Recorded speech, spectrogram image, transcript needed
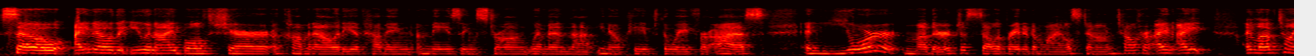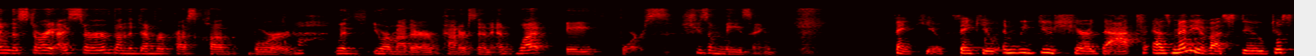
So I know that you and I both share a commonality of having amazing, strong women that, you know, paved the way for us. And your mother just celebrated a milestone. Tell her, I, I, I love telling this story. I served on the Denver Press Club board ah. with your mother, Patterson, and what a force. She's amazing. Thank you. Thank you. And we do share that, as many of us do, just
